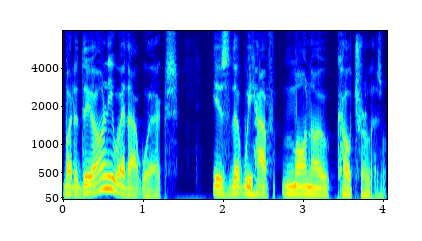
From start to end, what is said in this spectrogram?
But the only way that works is that we have monoculturalism,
